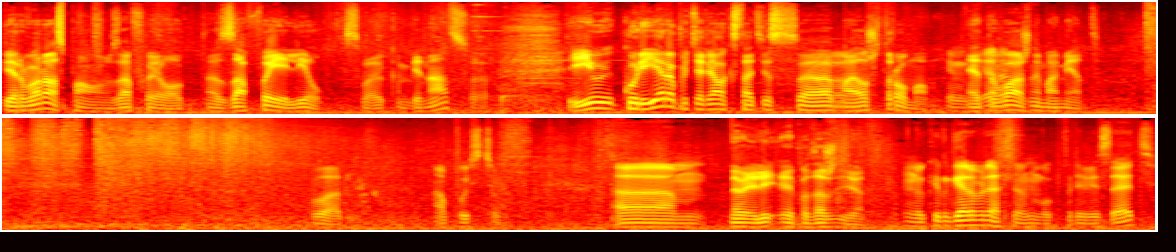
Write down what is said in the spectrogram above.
Первый раз, по-моему, зафейлил, зафейлил свою комбинацию. И Курьера потерял, кстати, с э, Да. Майлштромом. Кингера? Это важный момент. Ладно, опустим. Эм, Ну, или, э, подожди. ну, Кингера вряд ли он мог привязать.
